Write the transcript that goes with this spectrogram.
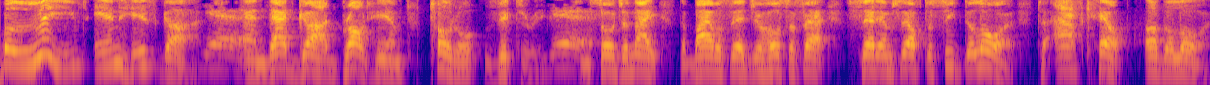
believed in his God. Yes. And that God brought him total victory. Yes. And so tonight, the Bible said Jehoshaphat set himself to seek the Lord, to ask help of the Lord.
